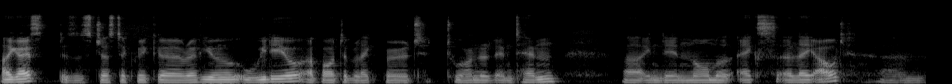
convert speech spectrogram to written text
Hi guys, this is just a quick uh, review video about the Blackbird 210 uh, in the normal X layout. Um,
